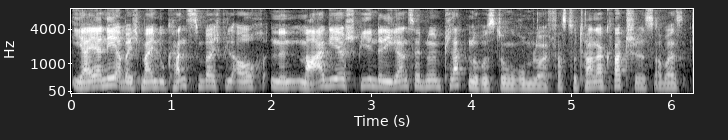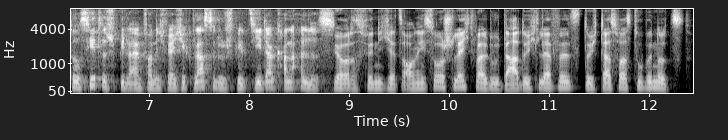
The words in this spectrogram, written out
Ja, ja, nee, aber ich meine, du kannst zum Beispiel auch einen Magier spielen, der die ganze Zeit nur in Plattenrüstung rumläuft, was totaler Quatsch ist. Aber es interessiert das Spiel einfach nicht, welche Klasse du spielst. Jeder kann alles. Ja, aber das finde ich jetzt auch nicht so schlecht, weil du dadurch levelst durch das, was du benutzt.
